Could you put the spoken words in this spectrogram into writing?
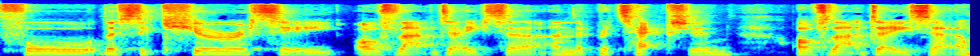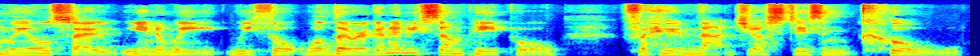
for the security of that data and the protection of that data. And we also you know we we thought well there are going to be some people for whom that just isn't cool.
